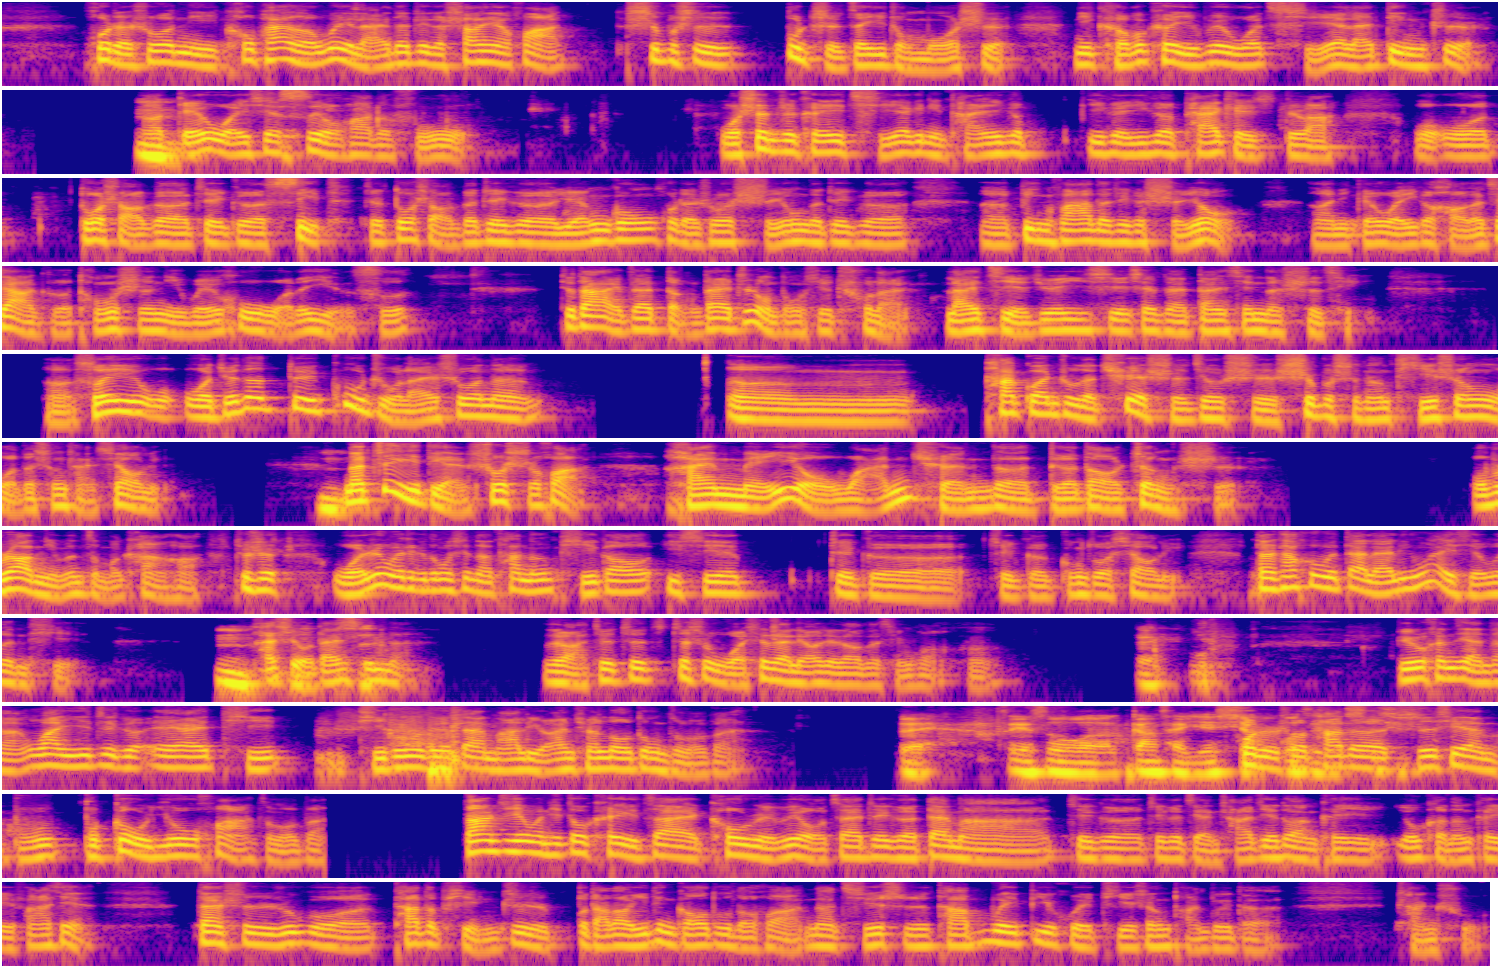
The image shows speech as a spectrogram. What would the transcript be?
或者说你 Copilot 未来的这个商业化，是不是不止这一种模式？你可不可以为我企业来定制啊，给我一些私有化的服务？我甚至可以企业跟你谈一个一个一个 package，对吧？我我多少个这个 seat，就多少个这个员工或者说使用的这个呃并发的这个使用啊，你给我一个好的价格，同时你维护我的隐私，就大家也在等待这种东西出来，来解决一些现在担心的事情啊。所以，我我觉得对雇主来说呢，嗯，他关注的确实就是是不是能提升我的生产效率。那这一点，说实话。还没有完全的得到证实，我不知道你们怎么看哈。就是我认为这个东西呢，它能提高一些这个这个工作效率，但是它会不会带来另外一些问题？嗯，还是有担心的，对吧？就这这是我现在了解到的情况嗯，对，比如很简单，万一这个 AI 提提供的这个代码里有安全漏洞怎么办？对，这也是我刚才也想或者说它的实现不不够优化怎么办？当然，这些问题都可以在 code review，在这个代码这个这个检查阶段，可以有可能可以发现。但是如果它的品质不达到一定高度的话，那其实它未必会提升团队的产出。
